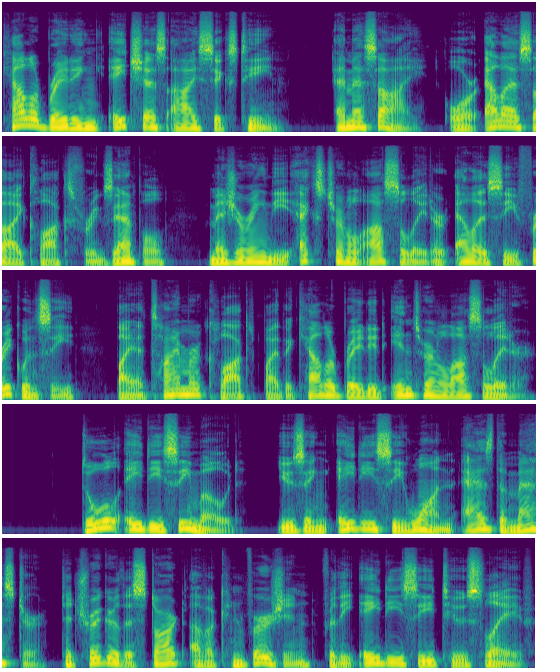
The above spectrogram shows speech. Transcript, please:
Calibrating HSI-16, MSI, or LSI clocks, for example, measuring the external oscillator LSE frequency by a timer clocked by the calibrated internal oscillator. Dual ADC mode, using ADC1 as the master to trigger the start of a conversion for the ADC2 slave.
